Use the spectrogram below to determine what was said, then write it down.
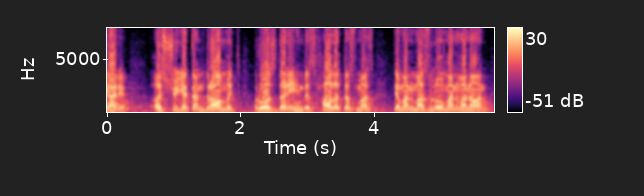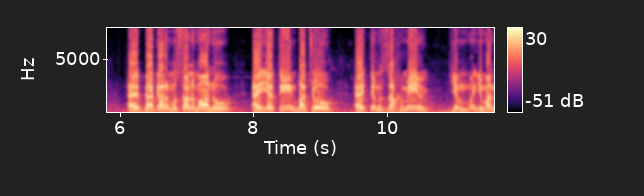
کرے۔ اس یتن درامت روزداری ہندس حالتس مز تمن مظلومن ونان۔ اے بغیر مسلمانو اے یتیم بچو اے تم زخمی، یم یمن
